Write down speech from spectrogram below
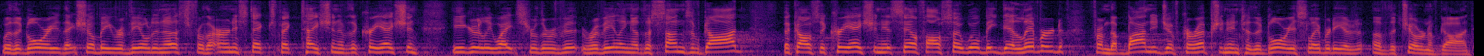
with the glory that shall be revealed in us, for the earnest expectation of the creation eagerly waits for the revealing of the sons of God because the creation itself also will be delivered from the bondage of corruption into the glorious liberty of, of, the children of God.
